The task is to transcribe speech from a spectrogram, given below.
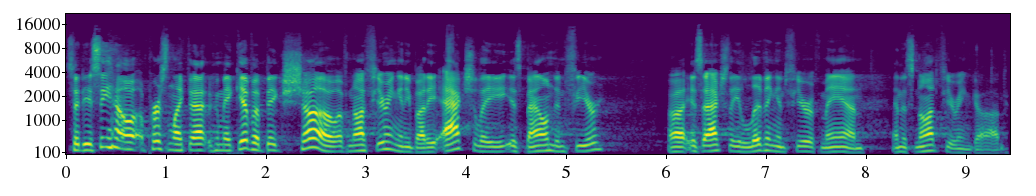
So, do you see how a person like that, who may give a big show of not fearing anybody, actually is bound in fear? Uh, is actually living in fear of man and is not fearing God?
